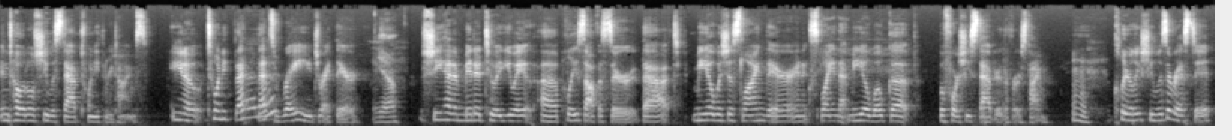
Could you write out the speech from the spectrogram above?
in total, she was stabbed 23 times. You know, 20 that that's rage right there. Yeah. She had admitted to a UA uh, police officer that Mia was just lying there and explained that Mia woke up before she stabbed her the first time. Clearly, she was arrested,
